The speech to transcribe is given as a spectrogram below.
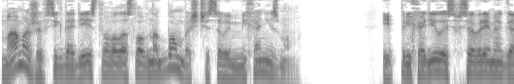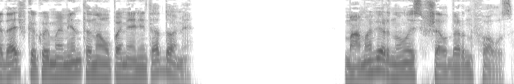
Мама же всегда действовала словно бомба с часовым механизмом. И приходилось все время гадать, в какой момент она упомянет о доме. Мама вернулась в Шелберн-Фоллз.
